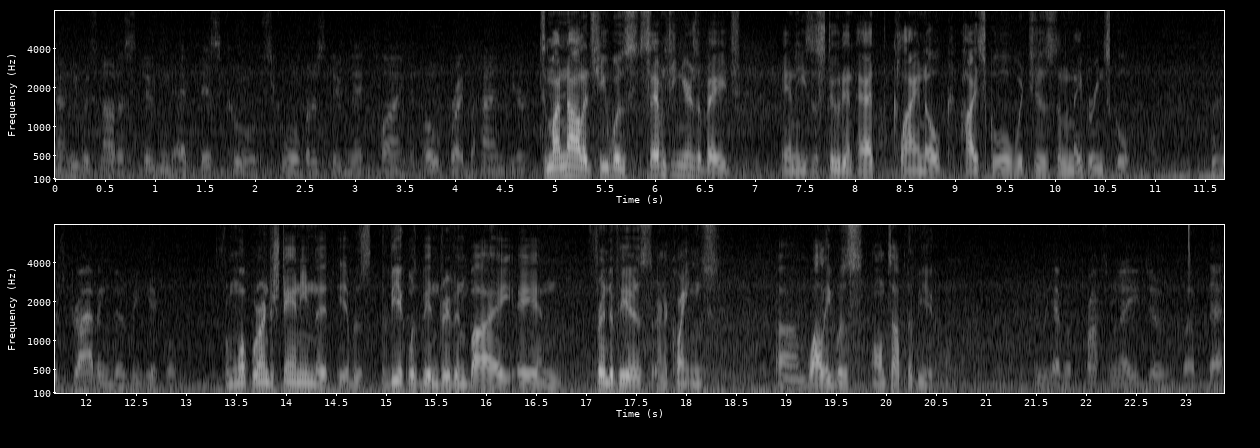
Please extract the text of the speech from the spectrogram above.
Now, he was not a student at this school, school but a student at Klein Oak right behind here. To my knowledge, he was 17 years of age and he's a student at Klein Oak High School, which is in a neighboring school. Who was driving the vehicle? From what we're understanding, that it was the vehicle was being driven by a friend of his or an acquaintance um, while he was on top of the vehicle. Do we have approximate age of, of that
